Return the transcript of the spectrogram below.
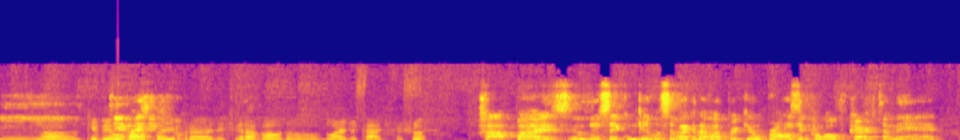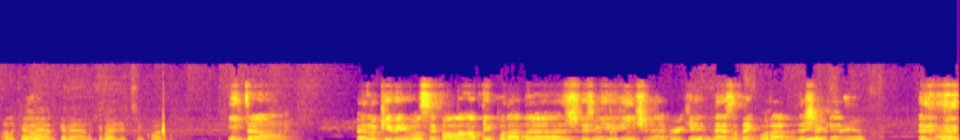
E Não, que vem eu volto aí pra gente gravar o do, do Wildcard, fechou? Rapaz, eu não sei com quem você vai gravar, porque o Browns e pro wildcard também é. Ano que vem, ano que vem, ano que vem a gente se encontra. Então, ano que vem você fala na temporada de 2020, né? Porque nessa temporada deixa isso, quieto. isso. Vai.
